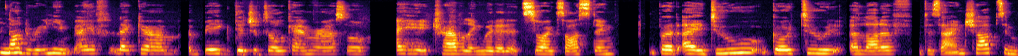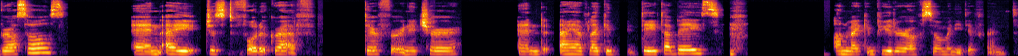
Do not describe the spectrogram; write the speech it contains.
Not really. I have like um, a big digital camera, so I hate traveling with it. It's so exhausting. But I do go to a lot of design shops in Brussels and I just photograph their furniture. And I have like a database on my computer of so many different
